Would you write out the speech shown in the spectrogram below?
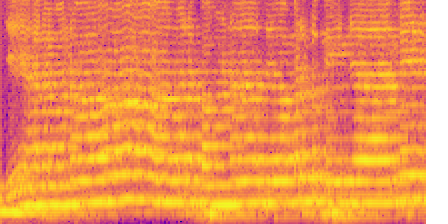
ਜੇ ਹਰ ਮਨੋ ਮਨ ਪਵਨ ਸੇ ਅੰਮ੍ਰਿਤ ਪੀਜੈ ਮੇਰ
